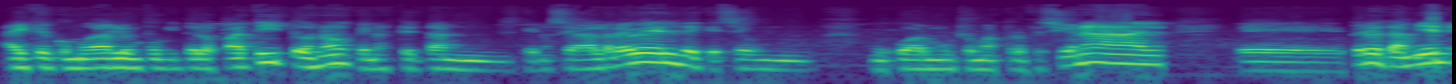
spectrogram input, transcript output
Hay que acomodarle un poquito los patitos, ¿no? Que no esté tan, que no sea el rebelde, que sea un jugador mucho más profesional. pero también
